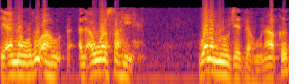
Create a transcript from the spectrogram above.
لأن وضوءه الأول صحيح ولم يوجد له ناقض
